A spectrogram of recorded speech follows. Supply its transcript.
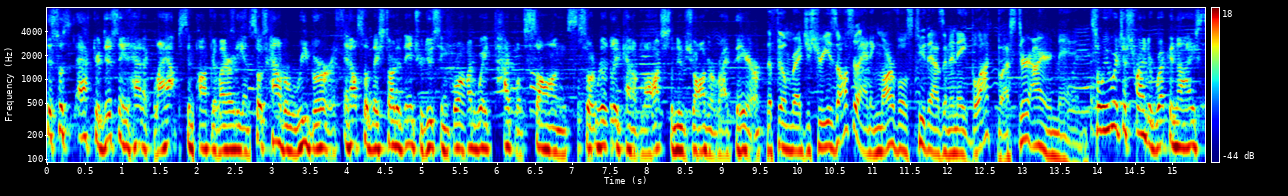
This was after Disney had had a lapse in popularity, and so it's kind of a rebirth. And also, they started introducing Broadway type of songs, so it really kind of launched a new genre right there. The film registry is also adding Marvel's 2008 blockbuster Iron Man. So we were just trying to recognize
